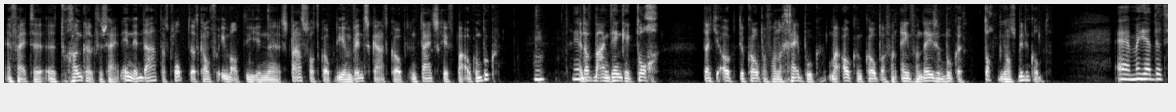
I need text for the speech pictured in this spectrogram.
in feite eh, toegankelijk te zijn. En inderdaad, dat klopt. Dat kan voor iemand die een uh, staatslot koopt... die een wenskaart koopt, een tijdschrift, maar ook een boek. En dat maakt denk ik toch dat je ook de koper van een grijpboek... maar ook een koper van een van deze boeken toch bij ons binnenkomt. Eh, maar ja, dat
